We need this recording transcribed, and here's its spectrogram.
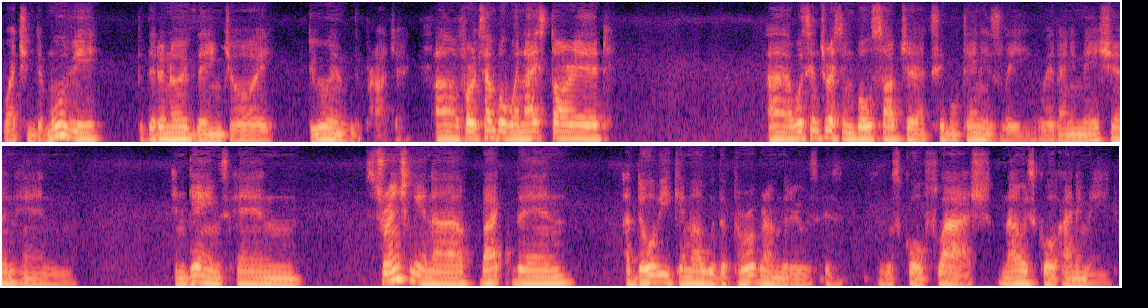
watching the movie, but they don't know if they enjoy doing the project uh, for example, when I started, I was interested in both subjects simultaneously with animation and and games. And strangely enough, back then, Adobe came out with a program that it was it was called Flash. Now it's called Animate.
